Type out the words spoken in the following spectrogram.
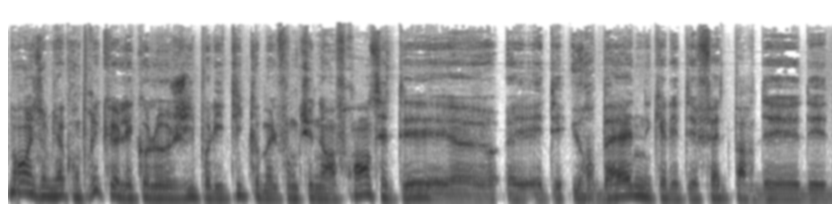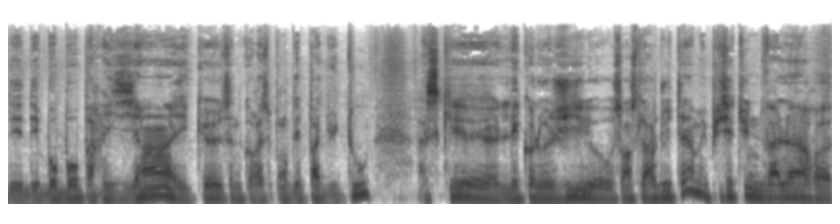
Non, ils ont bien compris que l'écologie politique, comme elle fonctionnait en France, était euh, était urbaine, qu'elle était faite par des, des, des, bobos parisiens et que ça ne correspondait pas du tout à ce qu'est l'écologie au sens large du terme. Et puis c'est une valeur euh,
